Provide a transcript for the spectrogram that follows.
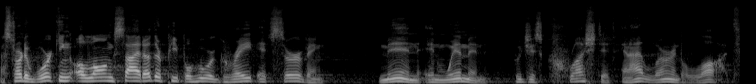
I started working alongside other people who were great at serving, men and women who just crushed it, and I learned a lot.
